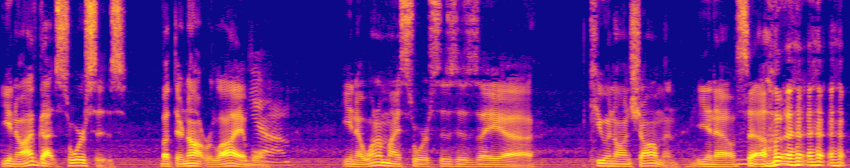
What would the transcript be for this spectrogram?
You know, I've got sources, but they're not reliable. Yeah. You know, one of my sources is a uh, QAnon shaman. You know, so. Mm-hmm.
